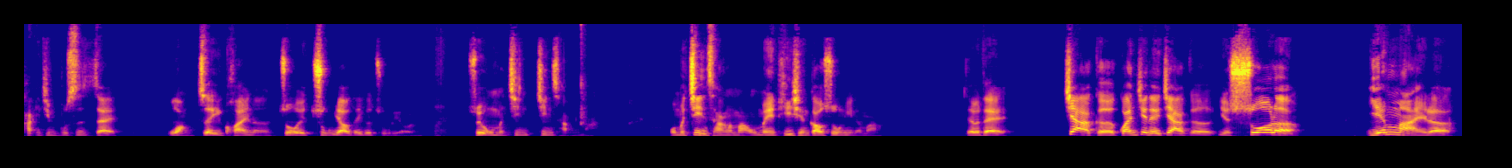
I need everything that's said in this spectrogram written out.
它已经不是在往这一块呢作为主要的一个主流了。所以，我们进进场了嘛？我们进场了嘛？我们也提前告诉你了嘛？对不对？价格关键的价格也说了，也买了，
